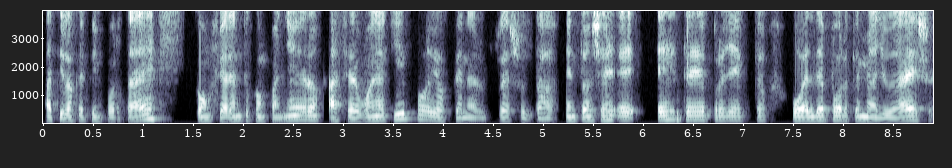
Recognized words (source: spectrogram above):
A ti lo que te importa es confiar en tu compañero, hacer buen equipo y obtener resultados. Entonces, eh, este proyecto o el deporte me ayuda a eso,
